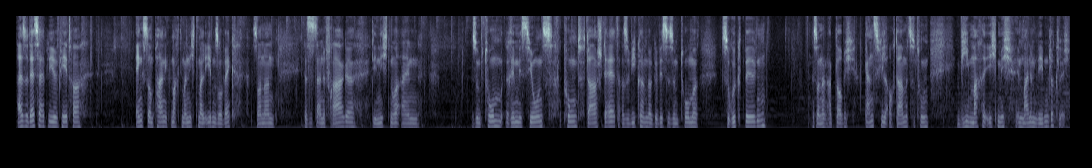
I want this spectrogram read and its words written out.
Also deshalb, liebe Petra, Ängste und Panik macht man nicht mal ebenso weg, sondern das ist eine Frage, die nicht nur einen Symptomremissionspunkt darstellt, also wie können wir gewisse Symptome zurückbilden, sondern hat, glaube ich, ganz viel auch damit zu tun, wie mache ich mich in meinem Leben glücklich.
